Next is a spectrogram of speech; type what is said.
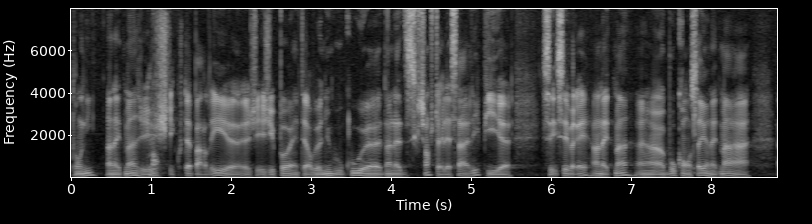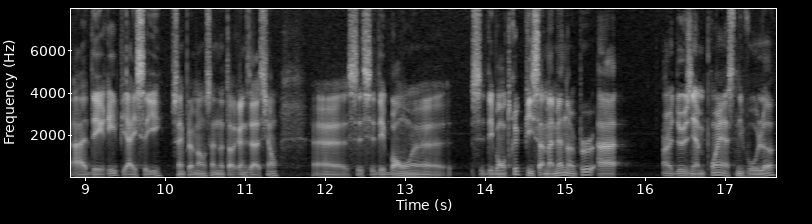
Tony, honnêtement, je t'écoutais parler, euh, j'ai pas intervenu beaucoup euh, dans la discussion, je te laissé aller, puis euh, c'est vrai, honnêtement, un, beau conseil, honnêtement, à, adhérer puis à essayer, simplement, au sein de notre organisation. c'est des, bons, des bons trucs, puis ça m'amène un peu à un deuxième point à ce niveau-là.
